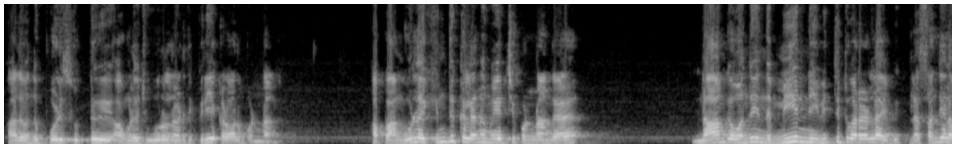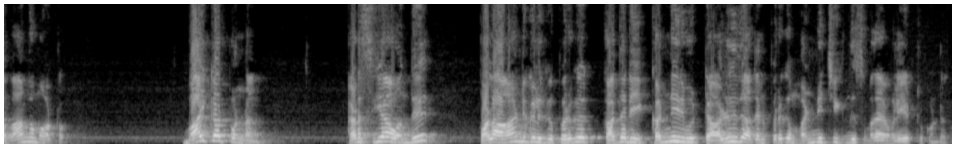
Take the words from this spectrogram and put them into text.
அதை வந்து போலீஸ் சுட்டு அவங்கள வச்சு ஊழல் நடத்தி பெரிய கலவரம் பண்ணாங்க. அப்போ அங்கே உள்ள ஹிந்துக்கள் என்ன முயற்சி பண்ணாங்க? நாங்கள் வந்து இந்த மீன் நீ வித்துட்டு வரல நான் சந்தையில் வாங்க மாட்டோம். பாய்காட் பண்ணாங்க. கடைசியாக வந்து பல ஆண்டுகளுக்கு பிறகு கதறி கண்ணீர் விட்டு அழுது அதன் பிறகு மன்னிச்சு இந்து சமுதாயம் அவங்களை ஏற்றுக்கொண்டது.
